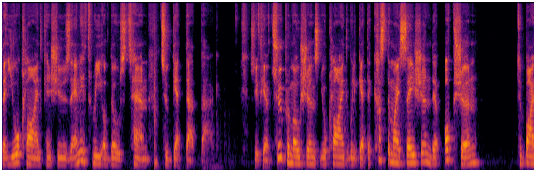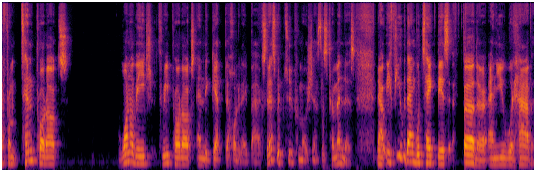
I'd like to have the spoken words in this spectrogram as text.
that your client can choose any three of those 10 to get that bag. So if you have two promotions, your client will get the customization, the option to buy from 10 products one of each, three products, and they get the holiday bag. So that's with two promotions. That's tremendous. Now, if you then would take this further and you would have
